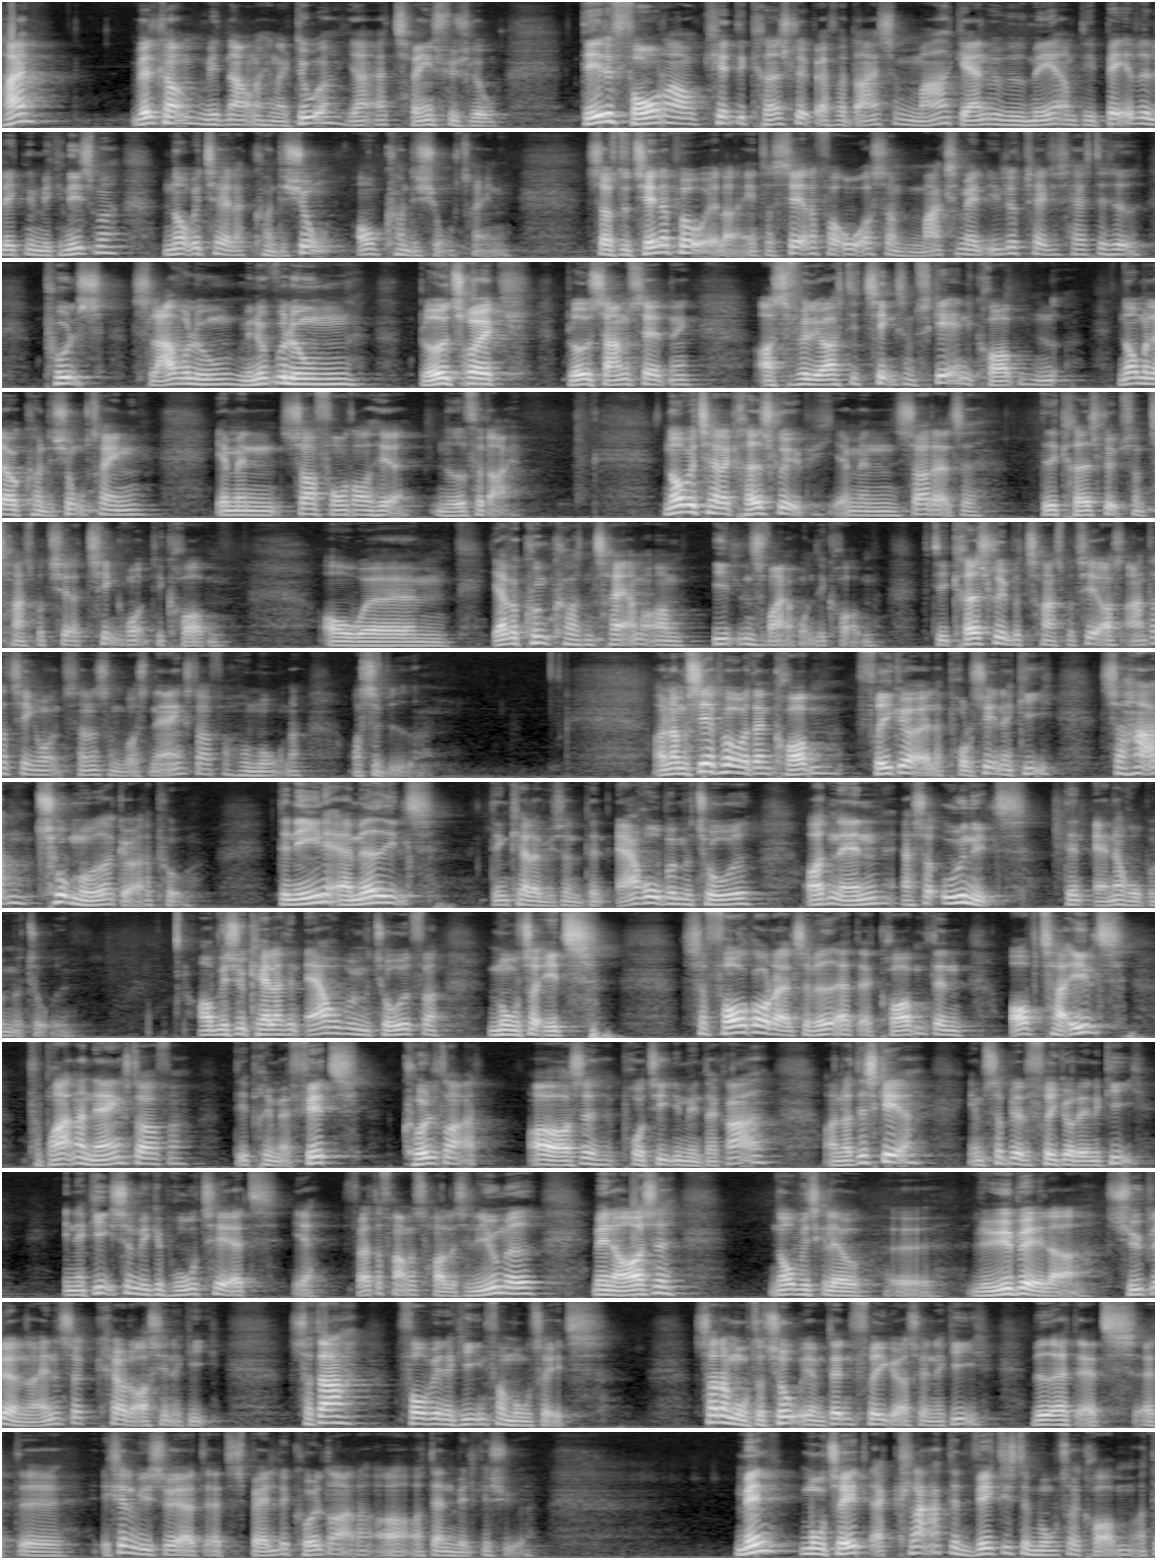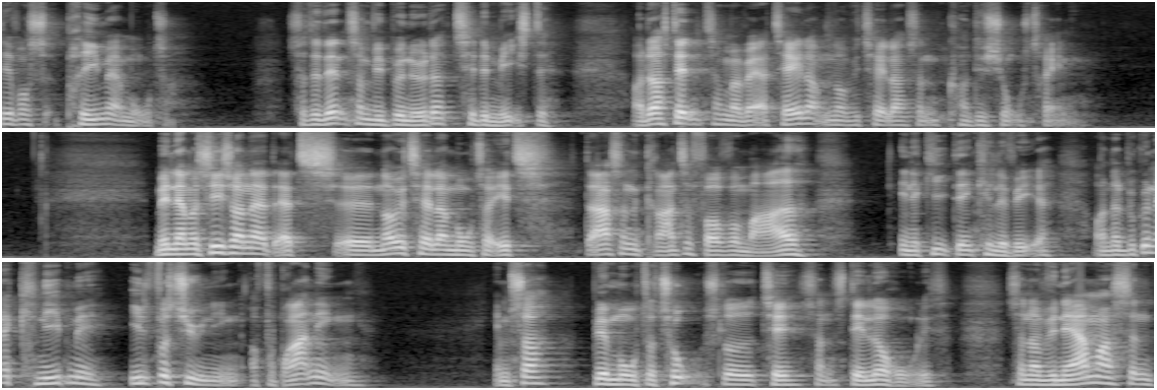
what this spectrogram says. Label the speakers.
Speaker 1: Hej, velkommen. Mit navn er Henrik Duer. Jeg er træningsfysiolog. Dette foredrag, Kendte kredsløb, er for dig, som meget gerne vil vide mere om de bagvedliggende mekanismer, når vi taler kondition og konditionstræning. Så hvis du tænder på eller interesserer dig for ord som maksimal ildoptagelseshastighed, puls, slagvolumen, minutvolumen, blodtryk, blodsammensætning og selvfølgelig også de ting, som sker ind i kroppen, når man laver konditionstræning, jamen så er foredraget her noget for dig. Når vi taler kredsløb, jamen så er det altså det kredsløb, som transporterer ting rundt i kroppen. Og øh, jeg vil kun koncentrere mig om iltens vej rundt i kroppen. Fordi kredsløbet transporterer også andre ting rundt, sådan som vores næringsstoffer, hormoner osv. Og når man ser på, hvordan kroppen frigør eller producerer energi, så har den to måder at gøre det på. Den ene er med ilt, den kalder vi sådan den aerobe metode, og den anden er så uden ilt, den anaerobe metode. Og hvis vi kalder den aerobe metode for motor 1, så foregår det altså ved, at, at kroppen den optager ilt, forbrænder næringsstoffer, det er primært fedt, kulhydrat og også protein i mindre grad. Og når det sker, jamen, så bliver det frigjort energi. Energi, som vi kan bruge til at ja, først og fremmest holde os i live med, men også når vi skal lave øh, løbe eller cykle eller noget andet, så kræver det også energi. Så der får vi energien fra motor 1. Så er der motor 2, jamen den frigør så energi ved at, at, at øh, eksempelvis ved at, at spalte kulhydrater og, og danne mælkesyre. Men motor 1 er klart den vigtigste motor i kroppen, og det er vores primære motor. Så det er den, som vi benytter til det meste. Og det er også den, som er værd at tale om, når vi taler sådan konditionstræning. Men lad mig sige sådan, at, at øh, når vi taler motor 1, der er sådan en grænse for, hvor meget energi den kan levere. Og når det begynder at knibe med ildforsyningen og forbrændingen, jamen så bliver motor 2 slået til sådan stille og roligt. Så når vi nærmer os sådan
